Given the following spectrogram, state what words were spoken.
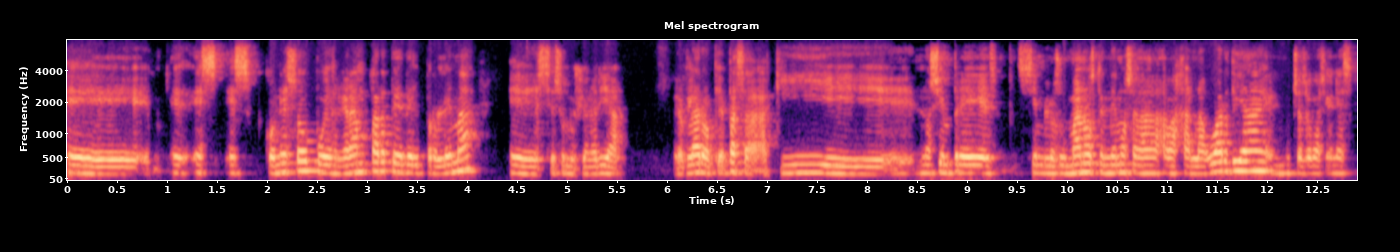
es, es, con eso, pues gran parte del problema eh, se solucionaría Pero claro, ¿qué pasa? Aquí eh, no siempre, los humanos tendemos a, bajar la guardia, en muchas ocasiones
